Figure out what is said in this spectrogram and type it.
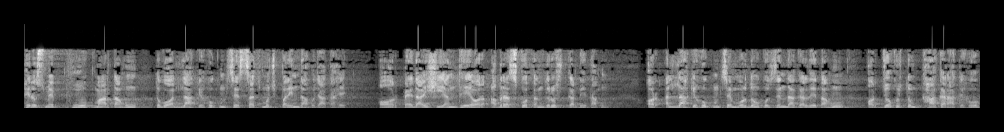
फिर उसमें फूंक मारता हूँ तो वो अल्लाह के हुक्म से सचमुच परिंदा हो जाता है और पैदाइशी अंधे और अबरस को तंदुरुस्त कर देता हूँ और अल्लाह के हुक्म से मुर्दों को ज़िंदा कर देता हूँ और जो कुछ तुम खाकर आते हो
